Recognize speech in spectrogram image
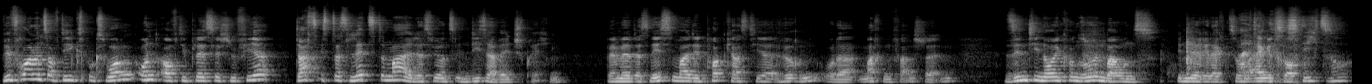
Wir freuen uns auf die Xbox One und auf die PlayStation 4. Das ist das letzte Mal, dass wir uns in dieser Welt sprechen. Wenn wir das nächste Mal den Podcast hier hören oder machen, veranstalten, sind die neuen Konsolen bei uns in der Redaktion eingetroffen. nicht so.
